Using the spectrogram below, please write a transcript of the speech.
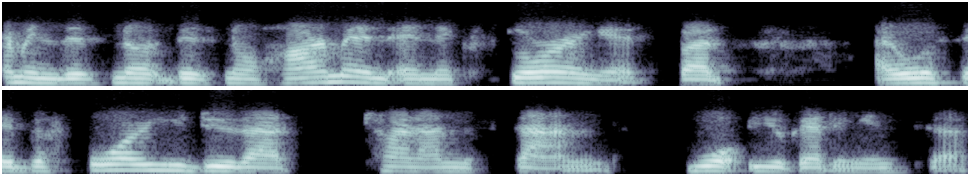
I mean, there's no there's no harm in, in exploring it, but I will say before you do that, try and understand what you're getting into.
